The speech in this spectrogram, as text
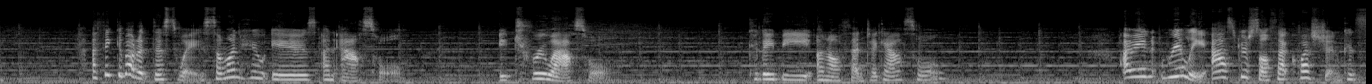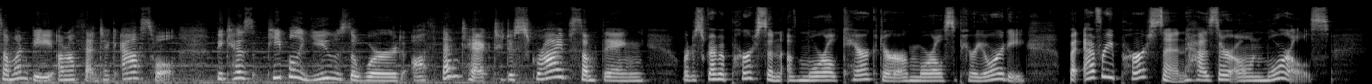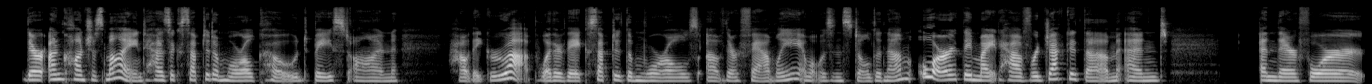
I think about it this way someone who is an asshole, a true asshole, could they be an authentic asshole? I mean, really, ask yourself that question. Could someone be an authentic asshole? Because people use the word authentic to describe something or describe a person of moral character or moral superiority. But every person has their own morals their unconscious mind has accepted a moral code based on how they grew up, whether they accepted the morals of their family and what was instilled in them, or they might have rejected them and and therefore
